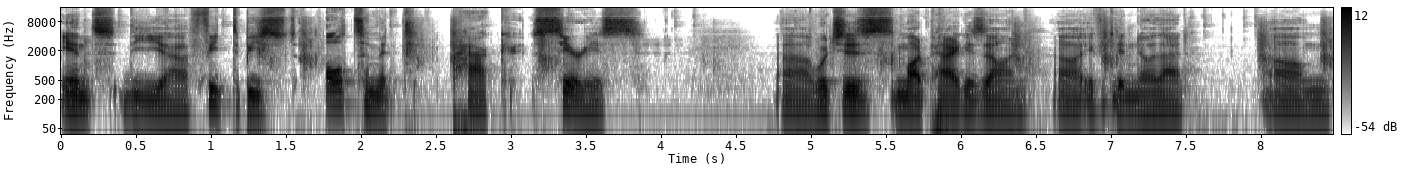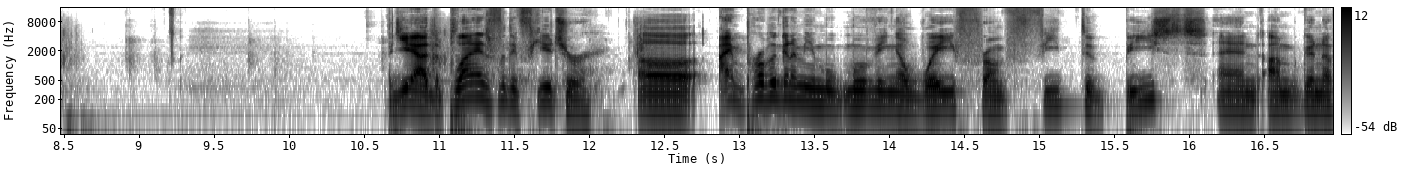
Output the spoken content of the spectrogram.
end the uh, Feed the Beast Ultimate Pack series, uh, which is mod pack is on. Uh, if you didn't know that. Um, but yeah, the plans for the future. Uh, I'm probably gonna be moving away from Feed the Beast, and I'm gonna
